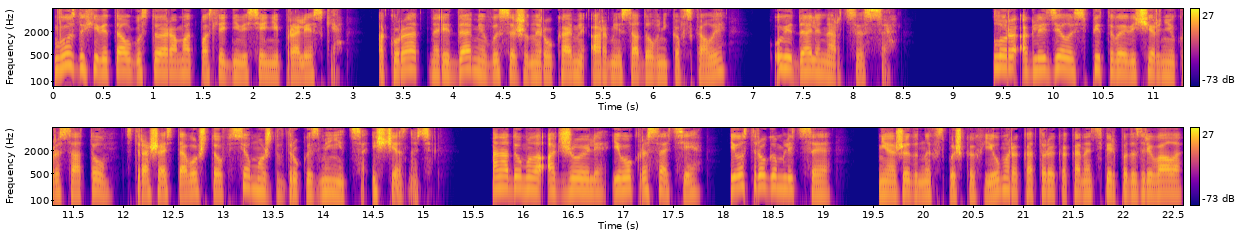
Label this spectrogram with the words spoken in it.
В воздухе витал густой аромат последней весенней пролески. Аккуратно, рядами, высаженной руками армии садовников скалы, увидали нарциссы. Флора огляделась, впитывая вечернюю красоту, страшась того, что все может вдруг измениться, исчезнуть. Она думала о Джоэле, его красоте, его строгом лице, неожиданных вспышках юмора, которые, как она теперь подозревала,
